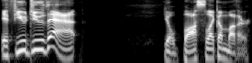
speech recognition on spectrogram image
If you do that, you'll boss like a mother.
